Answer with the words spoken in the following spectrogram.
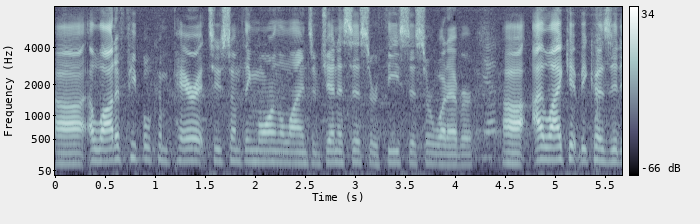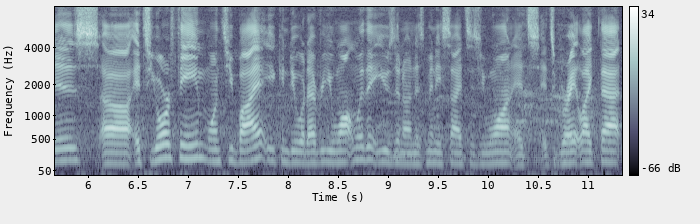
Uh, a lot of people compare it to something more on the lines of Genesis or Thesis or whatever. Yep. Uh, I like it because it is uh, it's your theme. Once you buy it, you can do whatever you want with it. Use it on as many sites as you want. It's it's great like that.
